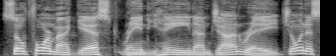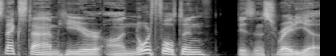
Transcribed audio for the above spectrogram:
So for my guest, Randy Hain, I'm John Ray. Join us next time here on North Fulton Business Radio.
